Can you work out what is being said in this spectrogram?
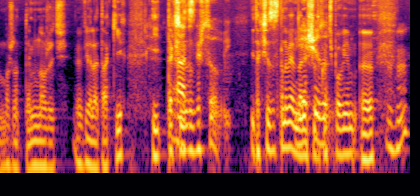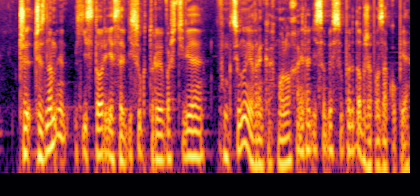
Można tutaj mnożyć wiele takich. I tak, tak się, wiesz co... I tak się zastanawiałem, ja się... tylko ci powiem, mhm. Czy, czy znamy historię serwisu, który właściwie funkcjonuje w rękach Molocha i radzi sobie super dobrze po zakupie?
